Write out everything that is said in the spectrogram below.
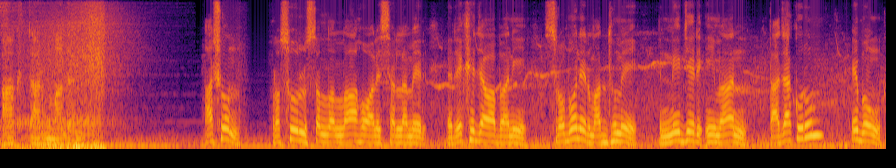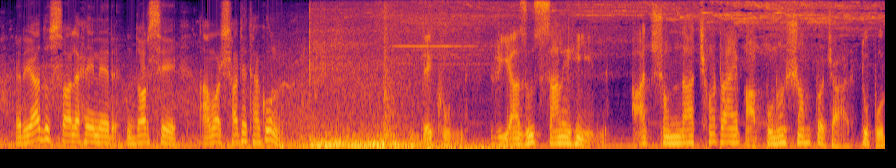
আখতার মাদানী। আসুন রসুল সাল্লাহ আলি সাল্লামের রেখে যাওয়া বাণী শ্রবণের মাধ্যমে নিজের ইমান তাজা করুন এবং রিয়াদুসালেহিনের দর্শে আমার সাথে থাকুন। দেখুন রিয়াজুস সালেহীন আজ সন্ধ্যা ছটায় বা পুনঃ সম্প্রচার দুপুর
